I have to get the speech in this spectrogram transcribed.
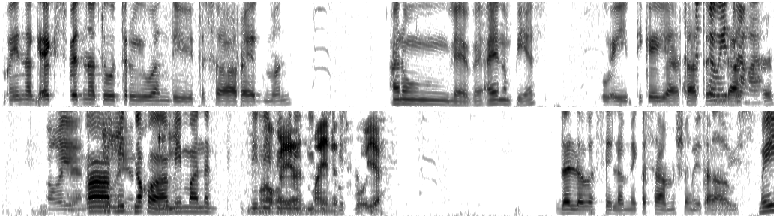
May nag-exped na 231 dito sa Redmond. Anong level? Ay, anong PS? 280k yata to yung Wait lang, ah. Lancer. Okay yan. Ah, mid ako ah. May mga nag-delivery Okay yan, dito sa minus gitna. kuya. Dalawa sila, may kasama siyang May Taoist. May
